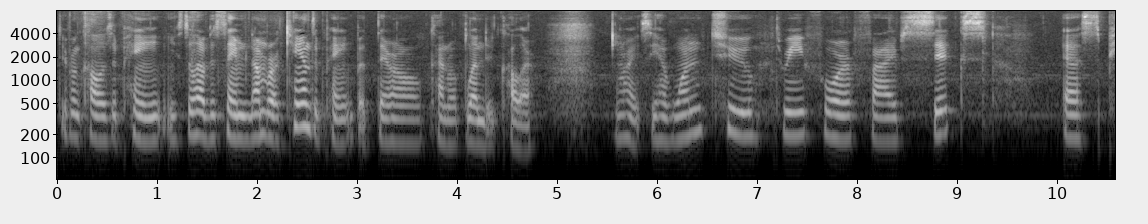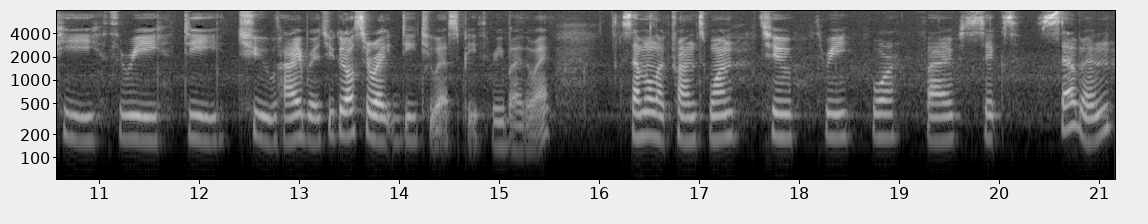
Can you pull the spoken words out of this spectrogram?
different colors of paint. You still have the same number of cans of paint, but they're all kind of a blended color. Alright, so you have one, two, three, four, five, six SP3D2 hybrids. You could also write D2SP3, by the way. seven electrons. One, two, three, four, five, six, seven.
